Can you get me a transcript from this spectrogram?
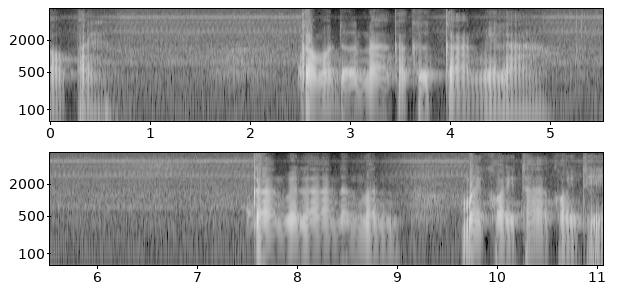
ต่อไปคำว่าเดินหน้าก็คือการเวลา การเวลานั้นมันไม่ค่อยท่าค่อยที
